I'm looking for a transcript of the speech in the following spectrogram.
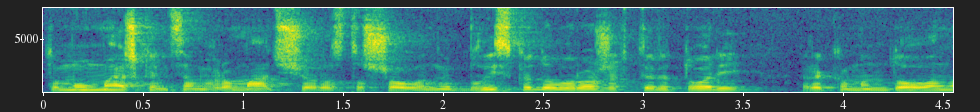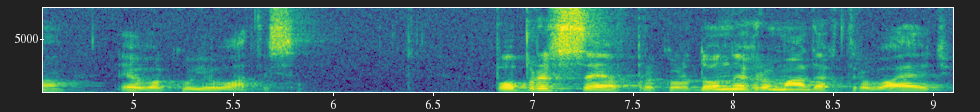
Тому мешканцям громад, що розташовані близько до ворожих територій, рекомендовано евакуюватися. Попри все, в прикордонних громадах тривають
